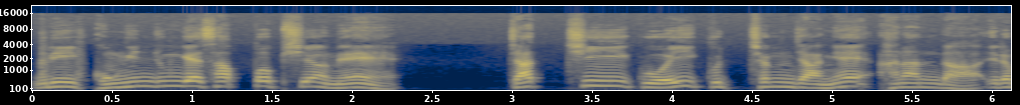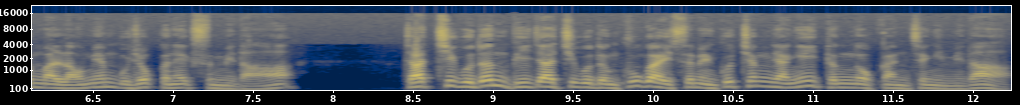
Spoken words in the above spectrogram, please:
우리 공인중개사법 시험에 자치구의 구청장에 한한다 이런 말 나오면 무조건 X입니다. 자치구든 비자치구든 구가 있으면 구청장이 등록관청입니다.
